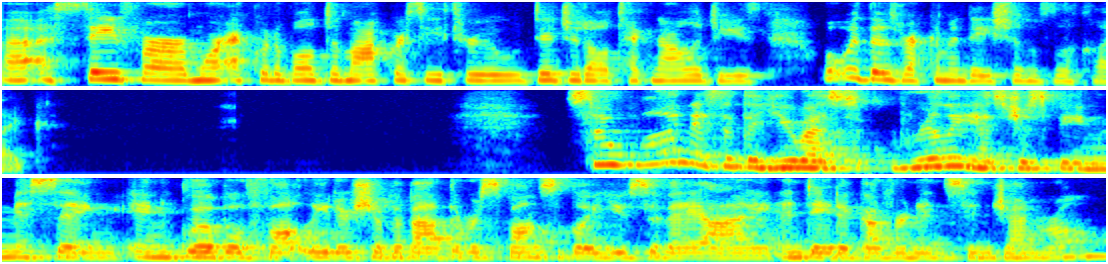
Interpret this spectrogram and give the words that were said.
uh, a safer, more equitable democracy through digital technologies, what would those recommendations look like? So, one is that the US really has just been missing in global thought leadership about the responsible use of AI and data governance in general.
